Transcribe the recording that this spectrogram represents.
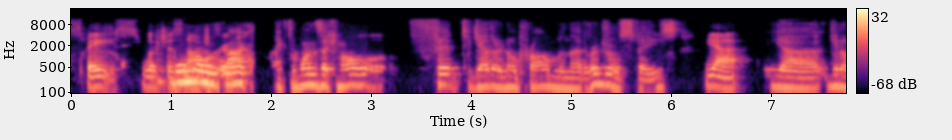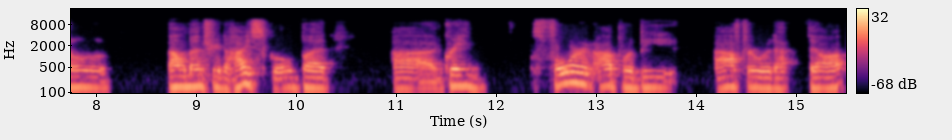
space, which is not exactly. Like the ones that can all fit together, no problem in that original space. Yeah. Yeah, you know, elementary to high school, but uh, grade four and up would be after would the au-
